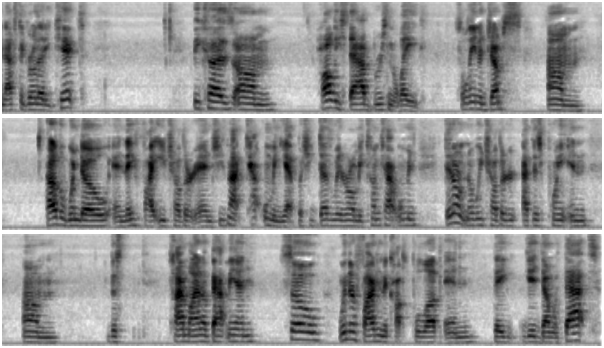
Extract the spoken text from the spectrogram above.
and that's the girl that he kicked because um, Holly stabbed Bruce in the leg. Selina jumps um out of the window, and they fight each other, and she's not Catwoman yet, but she does later on become Catwoman. They don't know each other at this point in um this timeline of Batman. So when they're fighting, the cops pull up and they get done with that.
